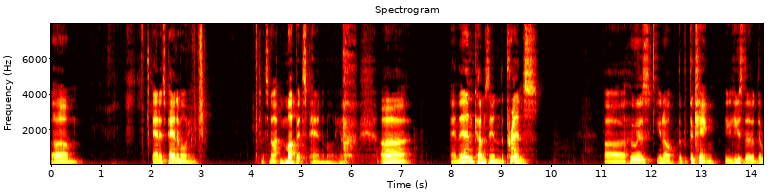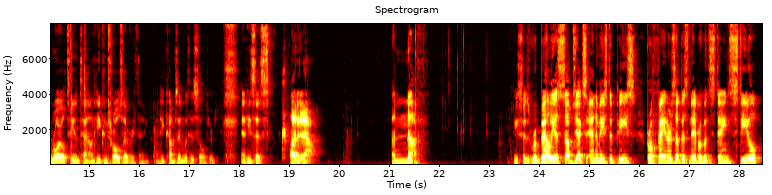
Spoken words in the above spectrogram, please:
Um, and it's pandemonium. It's not Muppets pandemonium. uh, and then comes in the prince, uh, who is, you know, the, the king. He, he's the, the royalty in town. He controls everything. And he comes in with his soldiers. And he says, Cut it out. Enough. He says, rebellious subjects, enemies to peace, profaners of this neighborhood stained steel,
